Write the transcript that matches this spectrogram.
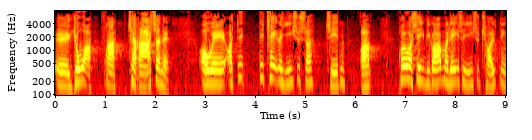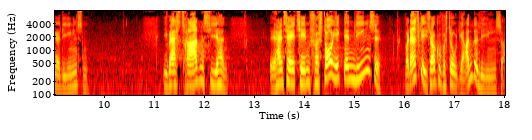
øh, jord fra terrasserne? Og, øh, og det, det taler Jesus så til dem om. Prøv at se, vi går om og læser Jesu tolkning af lignelsen. I vers 13 siger han, øh, han sagde til dem, forstår I ikke den lignelse? Hvordan skal I så kunne forstå de andre lignelser?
